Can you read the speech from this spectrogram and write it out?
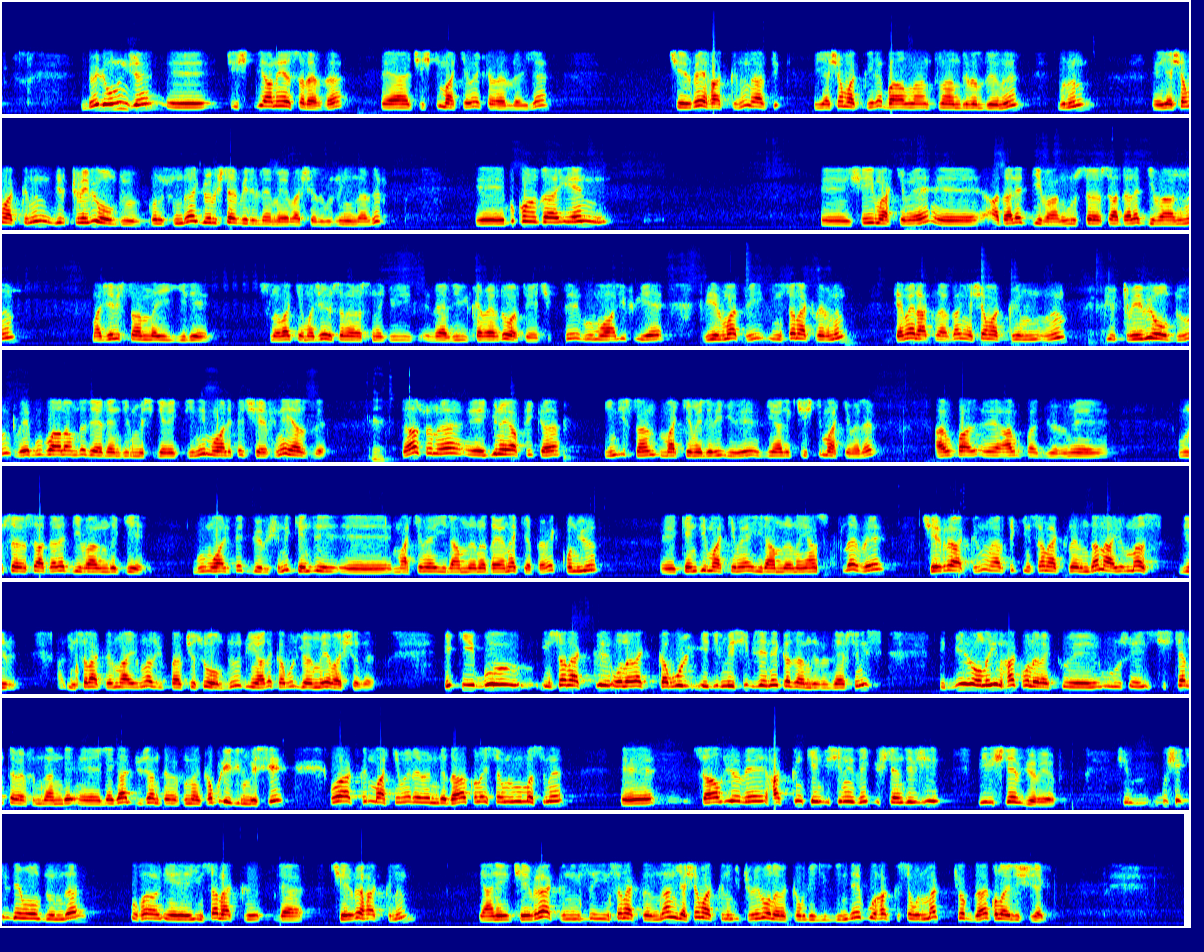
Böyle olunca e, çeşitli anayasalarda veya çeşitli mahkeme kararlarıyla çevre hakkının artık yaşam hakkıyla bağlantılandırıldığını, bunun e, yaşam hakkının bir türevi olduğu konusunda görüşler belirlenmeye başladı uzun yıllardır. E, bu konuda en e, şey mahkeme, e, Adalet Divanı, Uluslararası Adalet Divanı'nın Macaristan'la ilgili Slovakya Macaristan arasındaki verdiği bir kararda ortaya çıktı. Bu muhalif üye Virmatri insan haklarının temel haklardan yaşam hakkının bir türevi olduğu ve bu bağlamda değerlendirilmesi gerektiğini muhalefet şerefine yazdı. Evet. Daha sonra e, Güney Afrika, Hindistan mahkemeleri gibi dünyadaki çeşitli mahkemeler Avrupa e, Avrupa diyorum e, Uluslararası Adalet Divanı'ndaki bu muhalefet görüşünü kendi e, mahkeme ilamlarına dayanak yaparak konuyu e, kendi mahkeme ilamlarına yansıttılar ve çevre hakkının artık insan haklarından ayrılmaz bir insan haklarının ayrılmaz bir parçası olduğu dünyada kabul görmeye başladı. Peki bu insan hakkı olarak kabul edilmesi bize ne kazandırır dersiniz? Bir olayın hak olarak e, e, sistem tarafından, e, legal düzen tarafından kabul edilmesi o hakkın mahkemeler önünde daha kolay savunulmasını e, sağlıyor ve hakkın kendisini de güçlendirici bir işlev görüyor. Şimdi bu şekilde olduğunda bu e, insan hakkıyla çevre hakkının yani çevre hakkının insan haklarından yaşam hakkının bir türevi olarak kabul edildiğinde bu hakkı savunmak çok daha kolaylaşacak.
